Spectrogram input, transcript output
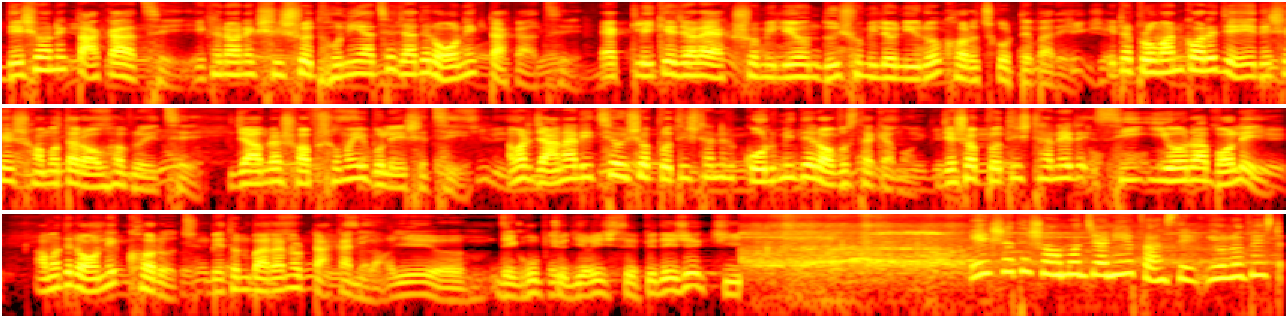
দেশে অনেক টাকা আছে এখানে অনেক শীর্ষ ধনী আছে যাদের অনেক টাকা আছে। এক ক্লিকে যারা একশো মিলিয়ন দুইশো মিলিয়ন ইউরো খরচ করতে পারে। এটা প্রমাণ করে যে এদেশের সমতার অভাব রয়েছে যা আমরা সবসময়ই বলে এসেছি। আমার জানার ইচ্ছে ওইসব প্রতিষ্ঠানের কর্মীদের অবস্থা কেমন? যেসব প্রতিষ্ঠানের সিইওরা বলে আমাদের অনেক খরচ বেতন বাড়ানোর টাকা নেই। Ces PDG, qui এর সাথে সহমত জানিয়ে ফ্রান্সের ইউলোভেস্ট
